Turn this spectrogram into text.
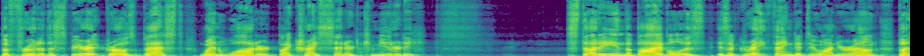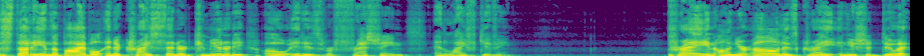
The fruit of the Spirit grows best when watered by Christ centered community. Studying the Bible is, is a great thing to do on your own, but studying the Bible in a Christ centered community, oh, it is refreshing and life giving. Praying on your own is great and you should do it,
